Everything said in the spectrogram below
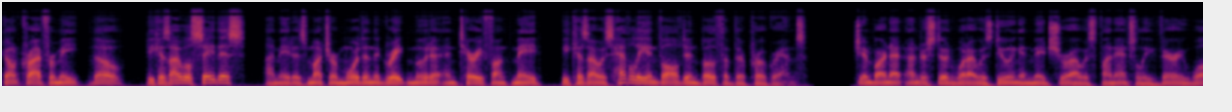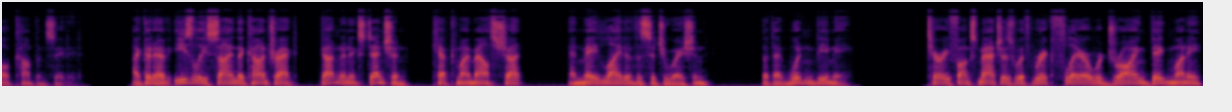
Don't cry for me, though, because I will say this I made as much or more than the great Muta and Terry Funk made, because I was heavily involved in both of their programs. Jim Barnett understood what I was doing and made sure I was financially very well compensated. I could have easily signed the contract, gotten an extension, kept my mouth shut, and made light of the situation, but that wouldn't be me. Terry Funk's matches with Ric Flair were drawing big money,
